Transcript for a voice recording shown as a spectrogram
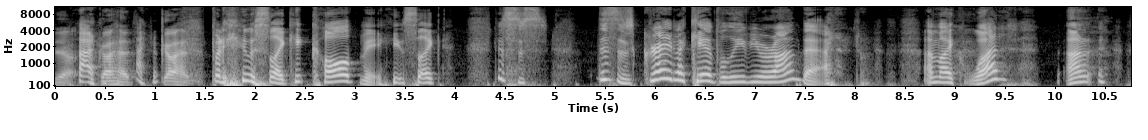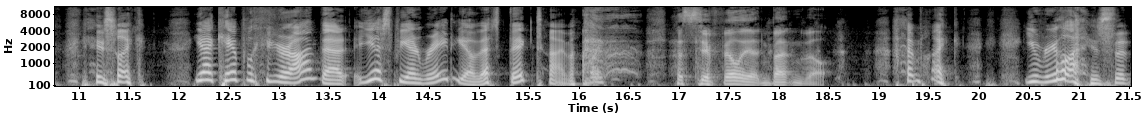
Yeah, I- go ahead. Go ahead. but he was like he called me. He's like this is this is great. I can't believe you were on that. I'm like what? On he's like yeah i can't believe you're on that espn radio that's big time i'm like That's the affiliate in Bentonville. i'm like you realize that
